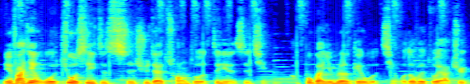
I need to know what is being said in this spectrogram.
你会发现我就是一直持续在创作这件事情。不管有没有人给我钱，我都会做下去。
